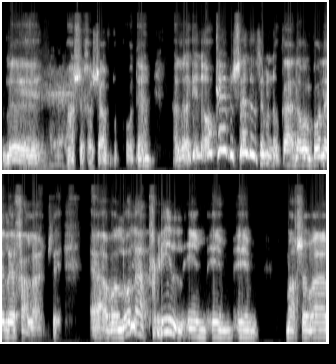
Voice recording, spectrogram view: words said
למה שחשבנו קודם, אז להגיד, אוקיי, בסדר, זה מנוגד, אבל בוא נלך הלאה עם זה. אבל לא להתחיל עם, עם, עם מחשבה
